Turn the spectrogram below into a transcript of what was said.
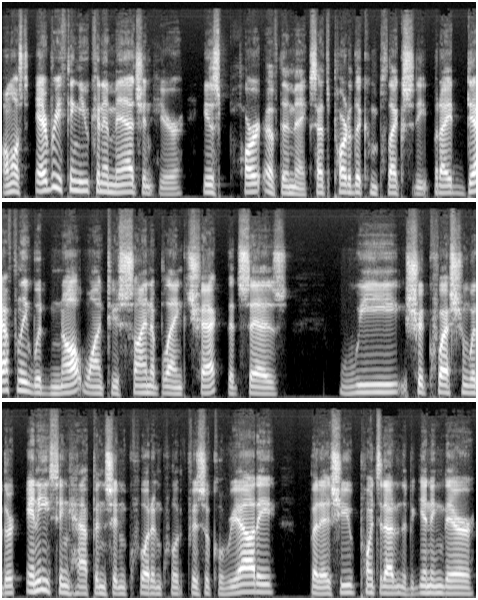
Almost everything you can imagine here is part of the mix. That's part of the complexity. But I definitely would not want to sign a blank check that says, we should question whether anything happens in quote unquote physical reality. But as you pointed out in the beginning there,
